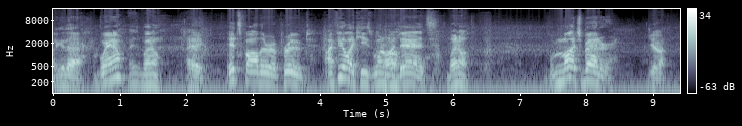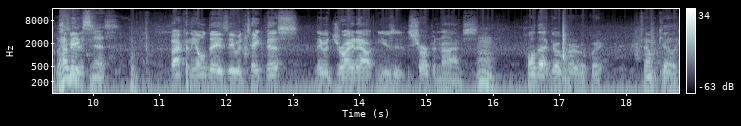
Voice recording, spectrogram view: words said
Look at that. Bueno? Es bueno. Hey, it's father approved. I feel like he's one of my Oh. dads. Bueno. Much better. Yeah. That See, makes- this- Yes. Back in the old days, they would take this, they would dry it out and use it to sharpen knives. Mm. Hold that GoPro real quick. Film Kelly.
